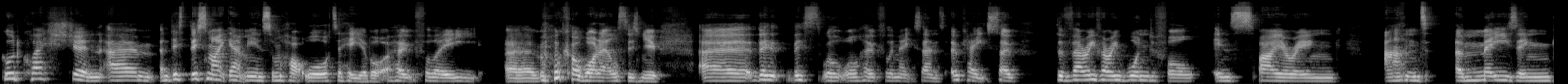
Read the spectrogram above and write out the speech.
Good question. Um, and this this might get me in some hot water here but hopefully um, God, what else is new? Uh, this will will hopefully make sense. Okay so the very very wonderful inspiring and amazing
